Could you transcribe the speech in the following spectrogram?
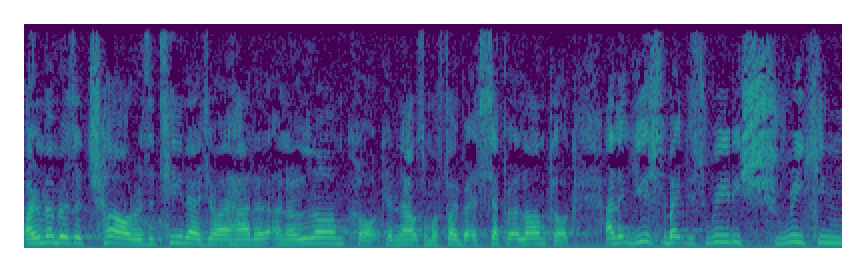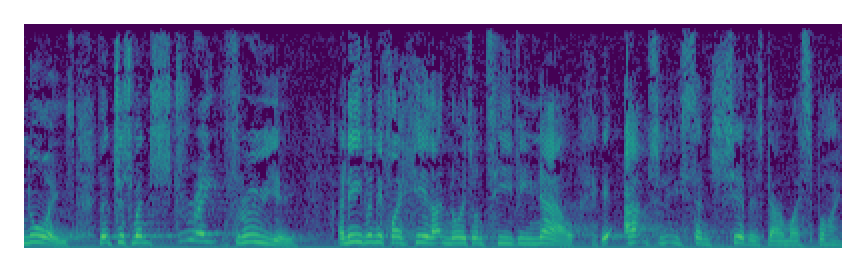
I remember as a child, as a teenager, I had a, an alarm clock, and now it's on my phone, but a separate alarm clock. And it used to make this really shrieking noise that just went straight through you. And even if I hear that noise on TV now, it absolutely sends shivers down my spine.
